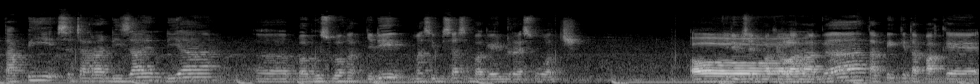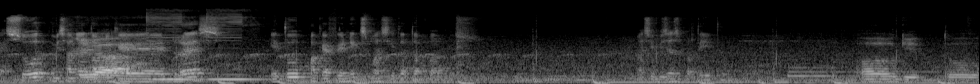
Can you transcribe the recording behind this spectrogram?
tapi secara desain dia eh, bagus banget. Jadi masih bisa sebagai dress watch. Oh. Jadi bisa dipakai olahraga, tapi kita pakai suit misalnya atau Iya. pakai dress itu pakai Phoenix masih tetap bagus. Masih bisa seperti itu. Oh, gitu.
